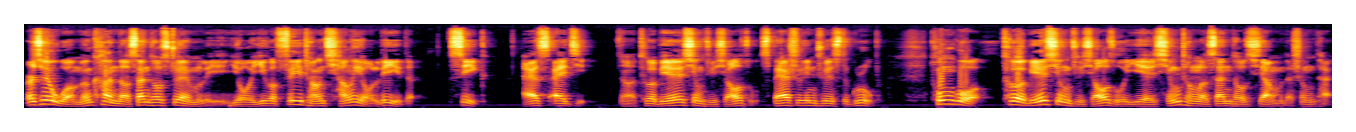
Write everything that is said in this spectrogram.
而且我们看到 CentOS Stream 里有一个非常强有力的 SIG SIG 啊特别兴趣小组 Special Interest Group，通过特别兴趣小组也形成了 CentOS 项目的生态。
